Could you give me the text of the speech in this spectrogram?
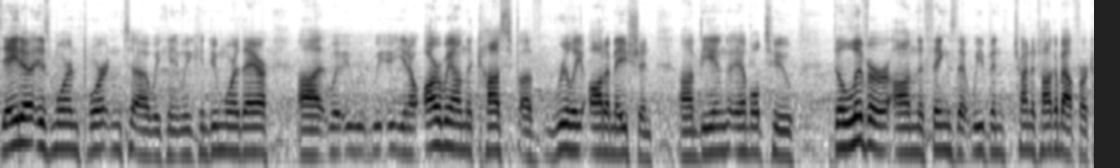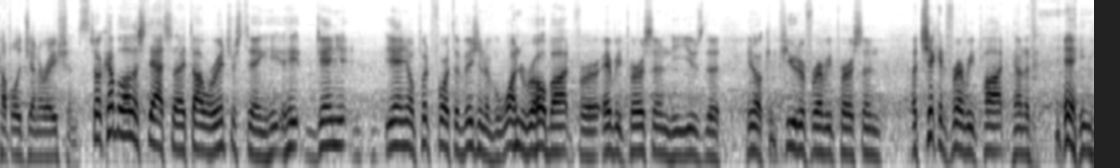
data is more important, uh, we, can, we can do more there. Uh, we, we, you know, are we on the cusp of really automation, uh, being able to deliver on the things that we've been trying to talk about for a couple of generations. So a couple other stats that I thought were interesting. He, he, Daniel, Daniel put forth a vision of one robot for every person. He used the you know, computer for every person, a chicken for every pot kind of thing.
